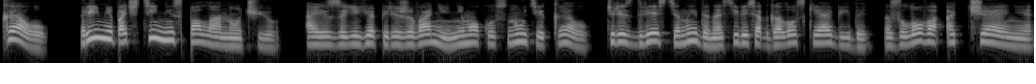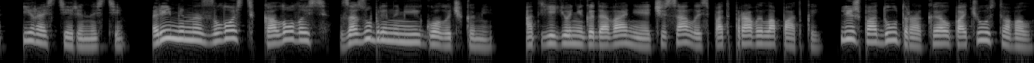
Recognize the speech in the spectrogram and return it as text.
Кэл. Риме почти не спала ночью, а из-за ее переживаний не мог уснуть и Кэл. Через две стены доносились отголоски обиды, злого отчаяния и растерянности. Римина злость кололась зазубренными иголочками. От ее негодования чесалась под правой лопаткой. Лишь под утро Кэл почувствовал,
